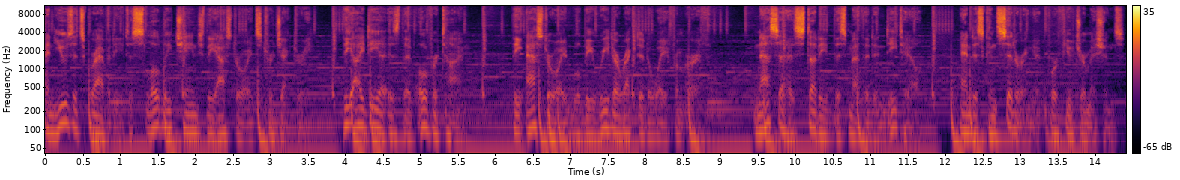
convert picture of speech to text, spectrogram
and use its gravity to slowly change the asteroid's trajectory. The idea is that over time, the asteroid will be redirected away from Earth. NASA has studied this method in detail and is considering it for future missions.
